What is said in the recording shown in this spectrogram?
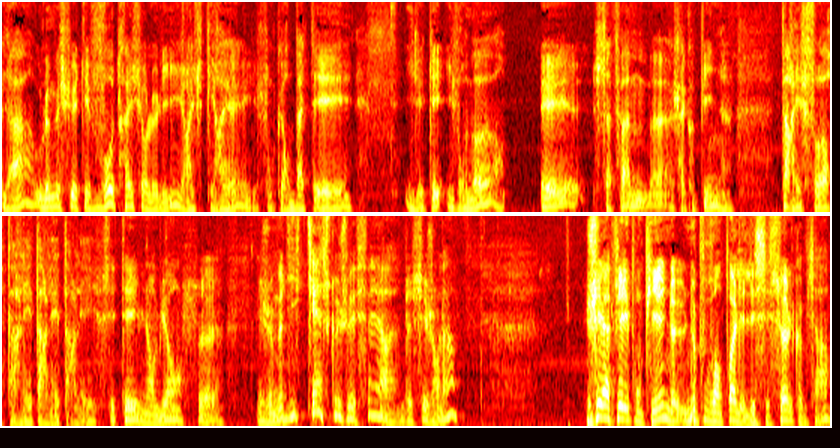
là où le monsieur était vautré sur le lit, il respirait, son cœur battait, il était ivre-mort, et sa femme, euh, sa copine, parlait fort, parlait, parlait, parlait. C'était une ambiance. Euh, et je me dis, qu'est-ce que je vais faire de ces gens-là? J'ai appelé les pompiers, ne, pouvant pas les laisser seuls comme ça.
